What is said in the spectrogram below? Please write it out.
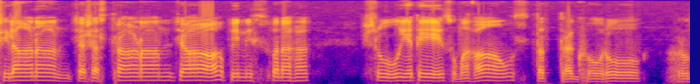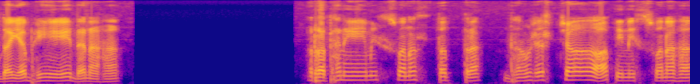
शिलानाम् च शस्त्राणाम् चापि निःस्वनः श्रूयते सुमहांस्तत्र घोरो हृदयभेदनः। रथनेमिस्वनस्तत्र धनुषश्चापि निःस्वनः।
